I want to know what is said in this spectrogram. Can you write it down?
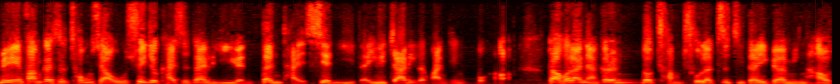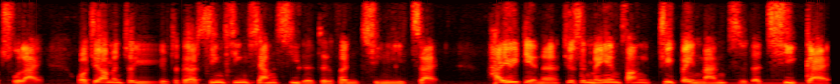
梅艳芳更是从小五岁就开始在梨园登台献艺的，因为家里的环境不好。到后来，两个人都闯出了自己的一个名号出来。我觉得他们就有这个惺惺相惜的这份情谊在。还有一点呢，就是梅艳芳具备男子的气概。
